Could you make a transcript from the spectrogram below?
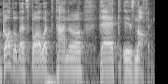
Gadol that's Balak Tana, that is nothing.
